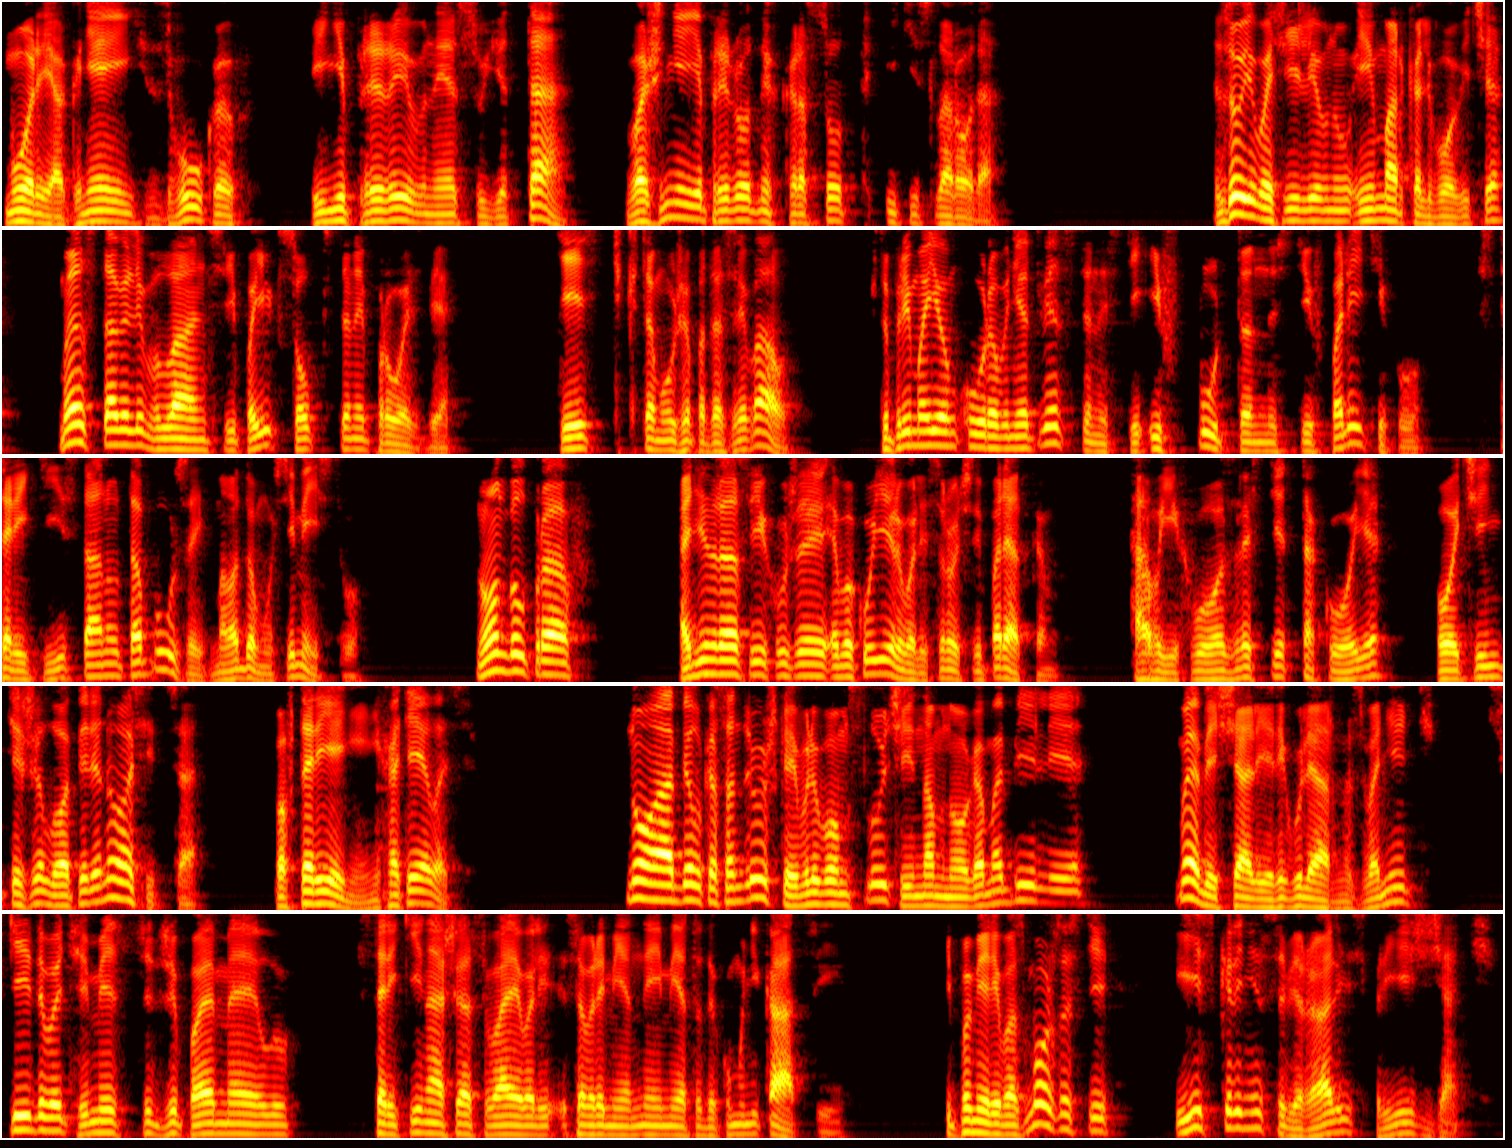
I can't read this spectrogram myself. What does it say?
море огней, звуков и непрерывная суета важнее природных красот и кислорода. Зою Васильевну и Марка Львовича мы оставили в Лансе по их собственной просьбе. Тесть к тому же подозревал, что при моем уровне ответственности и впутанности в политику старики станут обузой молодому семейству. Но он был прав. Один раз их уже эвакуировали срочным порядком, а в их возрасте такое очень тяжело переносится. Повторения не хотелось. Ну а Белка с Андрюшкой в любом случае намного мобильнее. Мы обещали регулярно звонить, скидывать месседжи по эмейлу. Старики наши осваивали современные методы коммуникации и по мере возможности искренне собирались приезжать.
